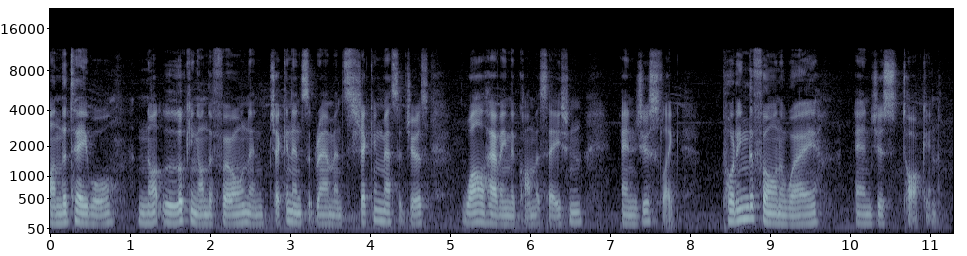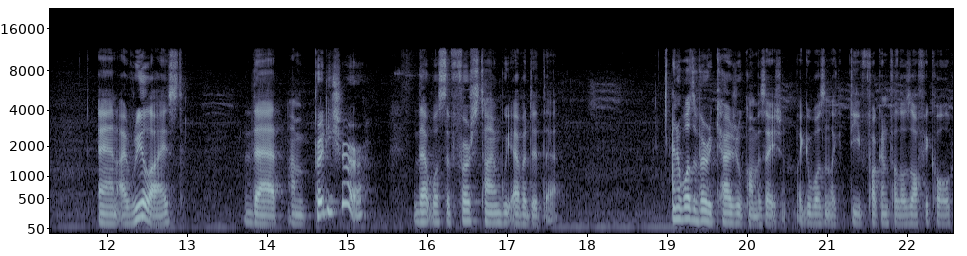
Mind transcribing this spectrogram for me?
on the table not looking on the phone and checking Instagram and checking messages while having the conversation and just like putting the phone away and just talking. And I realized that I'm pretty sure that was the first time we ever did that. And it was a very casual conversation. Like it wasn't like a deep fucking philosophical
